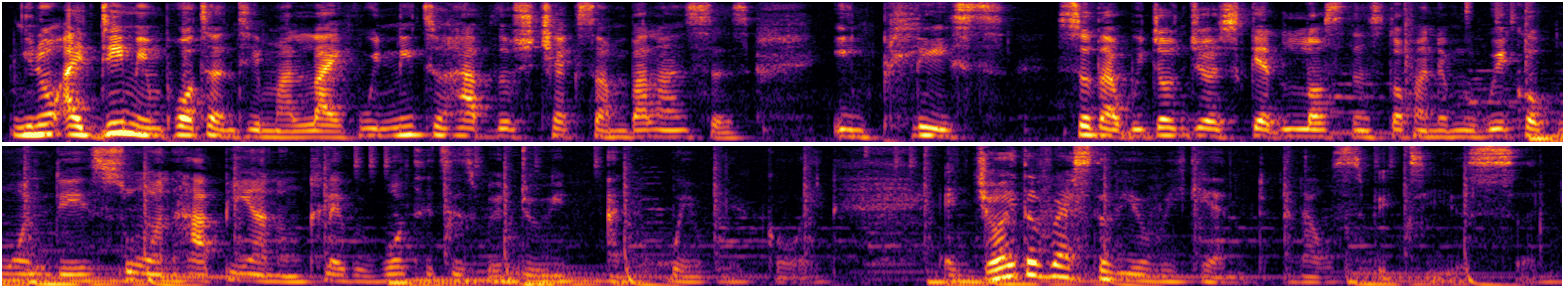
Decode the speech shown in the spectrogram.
you know i deem important in my life? We need to have those checks and balances in place so that we don't just get lost and stuff and then we wake up one day so unhappy and unclear with what it is we're doing and where we're going Enjoy the rest of your weekend, and I will speak to you soon.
